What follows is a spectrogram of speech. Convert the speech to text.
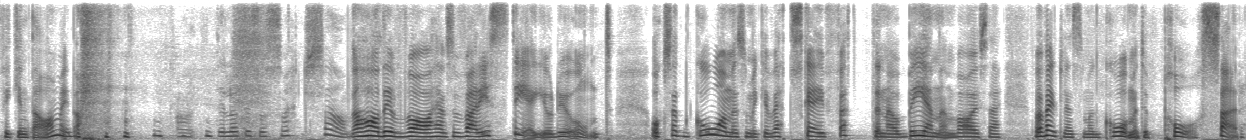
fick inte av mig dem. Det låter så smärtsamt. Ja, det var hemskt. Varje steg gjorde ju ont. Också att gå med så mycket vätska i fötterna och benen var ju så här, det var verkligen som att gå med typ påsar.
